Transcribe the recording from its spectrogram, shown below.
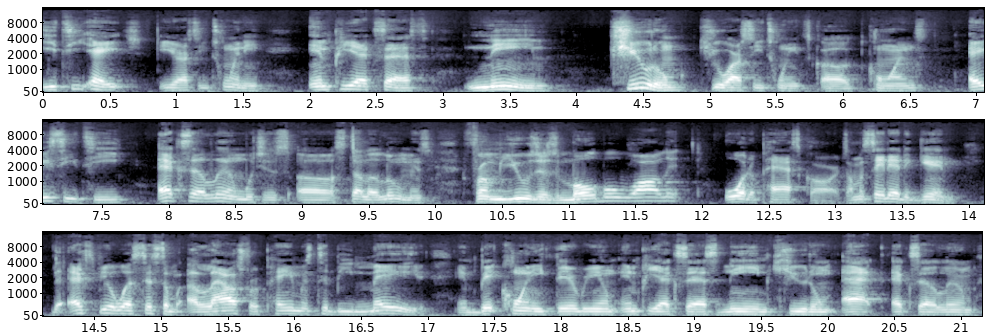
ETH, ERC20, NPXS, NEEM, QDM, QRC20 uh, coins, ACT, XLM, which is uh, Stellar Lumens, from users' mobile wallet or the pass cards. I'm going to say that again. The XPOS system allows for payments to be made in Bitcoin, Ethereum, NPXS, NEEM, QDM, ACT, XLM,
